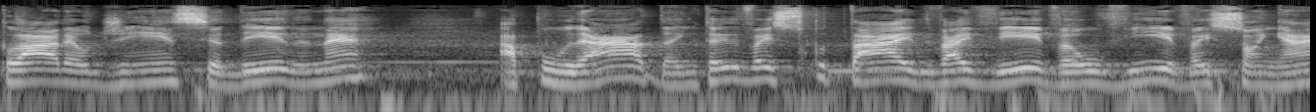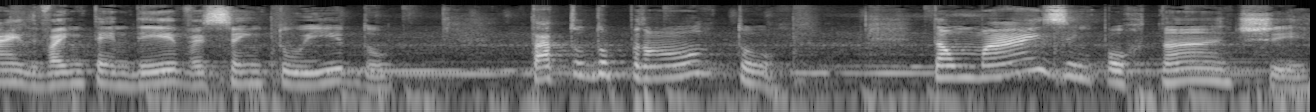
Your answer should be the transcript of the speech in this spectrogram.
clara audiência dele, né? Apurada, então ele vai escutar, ele vai ver, vai ouvir, vai sonhar, ele vai entender, vai ser intuído. Tá tudo pronto. Então, mais importante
